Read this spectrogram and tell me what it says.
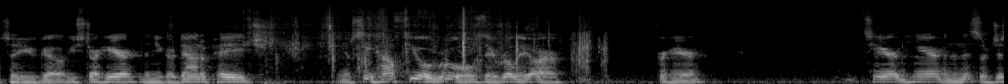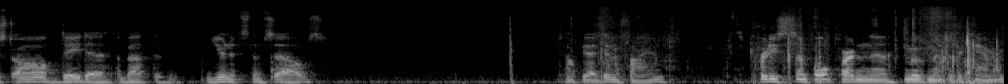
So you go, you start here, then you go down a page. You'll see how few rules there really are for here. It's here and here, and then this are just all data about the units themselves. To help you identify them pretty simple, pardon the movement of the camera.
